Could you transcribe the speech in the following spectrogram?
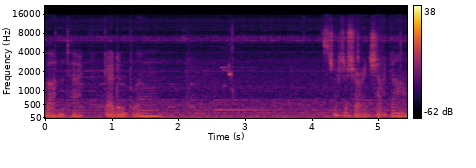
Falcon attack. Guided bloom. Structure short shotgun.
